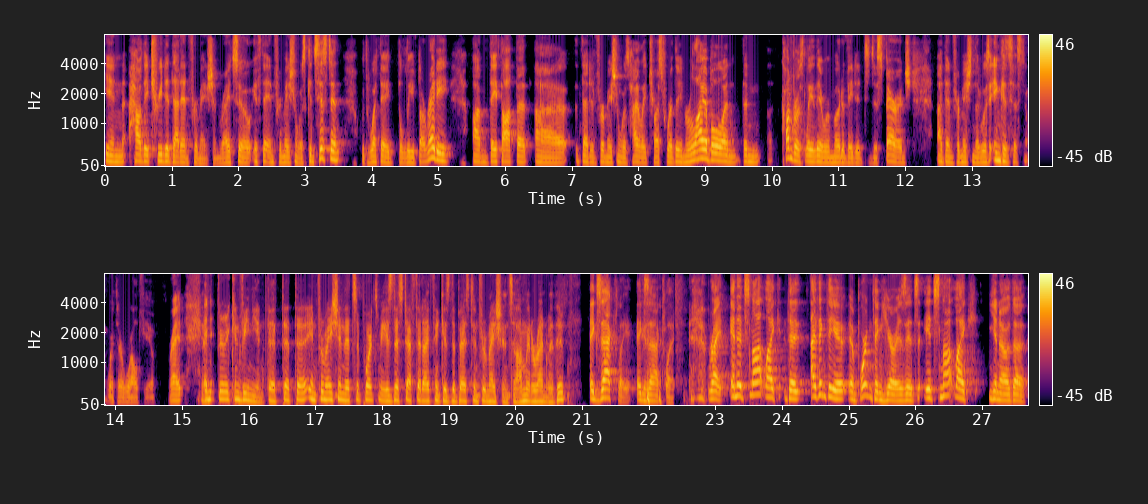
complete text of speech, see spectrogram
in how they treated that information, right? So if the information was consistent with what they believed already, um, they thought that uh, that information was highly trustworthy and reliable, and then conversely, they were motivated to disparage uh, the information that was inconsistent with their worldview, right? Yeah, and very convenient that that the information that supports me is the stuff that I think is the best information, so I'm going to run with it. Exactly, exactly, right. And it's not like the. I think the important thing here is it's it's not like you know the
